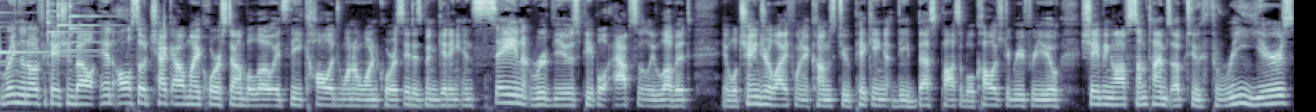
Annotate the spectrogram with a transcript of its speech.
ring the notification bell, and also check out my course down below. It's the College 101 course. It has been getting insane reviews. People absolutely love it. It will change your life when it comes to picking the best possible college degree for you, shaving off sometimes up to three years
